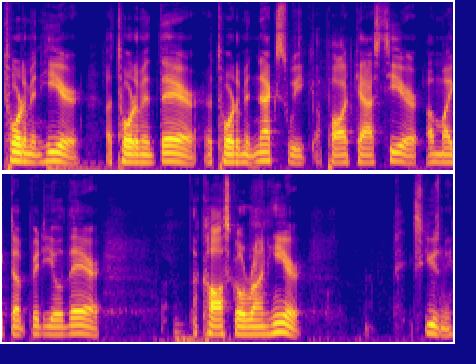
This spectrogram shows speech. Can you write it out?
tournament here, a tournament there, a tournament next week, a podcast here, a mic'd up video there, a Costco run here excuse me,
